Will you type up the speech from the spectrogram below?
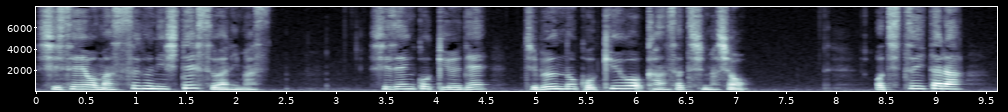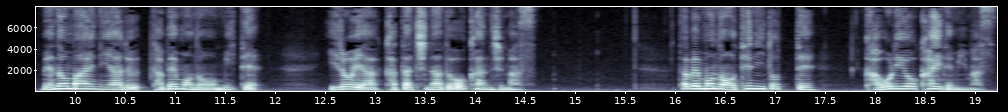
姿勢をまっすぐにして座ります。自然呼吸で自分の呼吸を観察しましょう。落ち着いたら目の前にある食べ物を見て色や形などを感じます。食べ物を手に取って香りを嗅いでみます。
